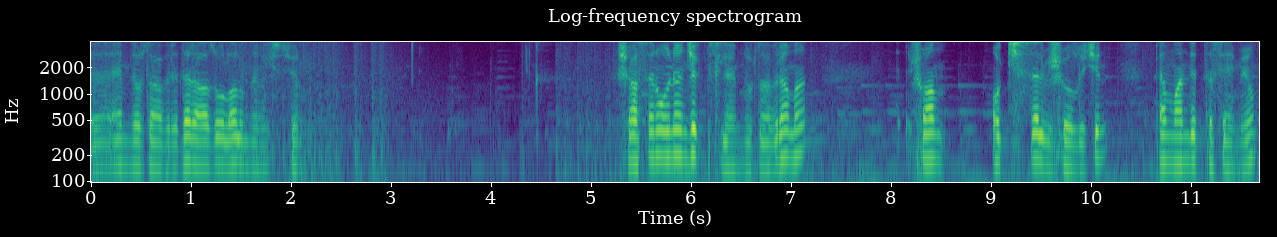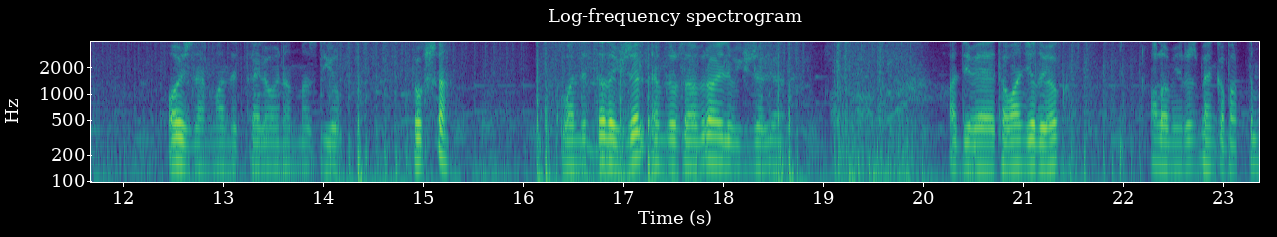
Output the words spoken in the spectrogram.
e, M4 A1'e de razı olalım demek istiyorum. Şahsen oynanacak bir silah M4 A1 ama şu an o kişisel bir şey olduğu için ben Vendetta sevmiyorum. O yüzden Vendetta ile oynanmaz diyorum. Yoksa Vendetta da güzel, M4 A1 ayrı bir güzel yani. Hadi be tabanca da yok. Alamıyoruz ben kapattım.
